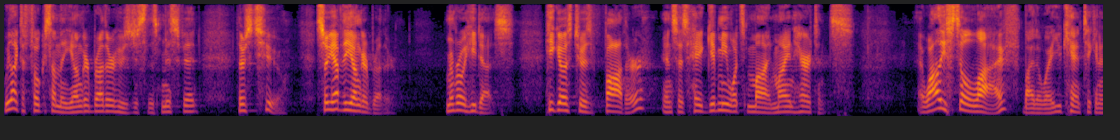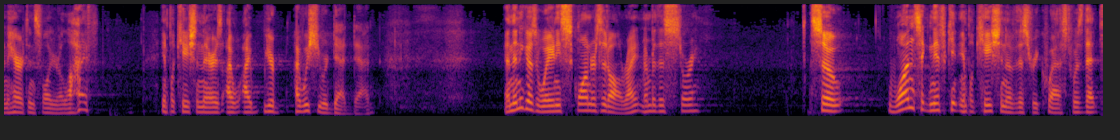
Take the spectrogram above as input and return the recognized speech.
We like to focus on the younger brother who's just this misfit. There's two. So you have the younger brother. Remember what he does? He goes to his father and says, Hey, give me what's mine, my inheritance. And while he's still alive, by the way, you can't take an inheritance while you're alive. Implication there is, I, I, I wish you were dead, Dad. And then he goes away and he squanders it all, right? Remember this story? So, one significant implication of this request was that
